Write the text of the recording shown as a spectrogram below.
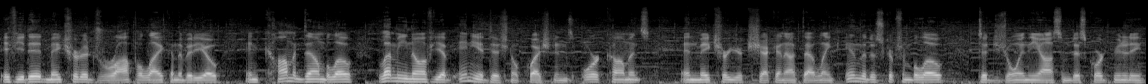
If you did, make sure to drop a like on the video and comment down below. Let me know if you have any additional questions or comments and make sure you're checking out that link in the description below to join the awesome Discord community.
